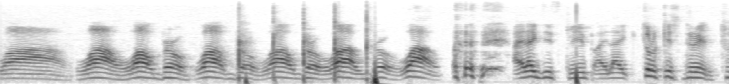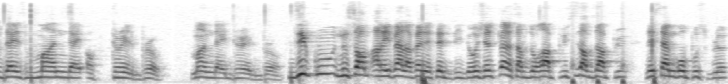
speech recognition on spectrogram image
Wow, wow, wow, bro, wow, bro, wow, bro, wow, bro, wow. I like this clip. I like Turkish drill. Today is Monday of drill, bro. Monday drill, bro. Du coup, nous sommes arrivés à la fin de cette vidéo. J'espère que ça vous aura plu. Si ça vous a plu, laissez un gros pouce bleu,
